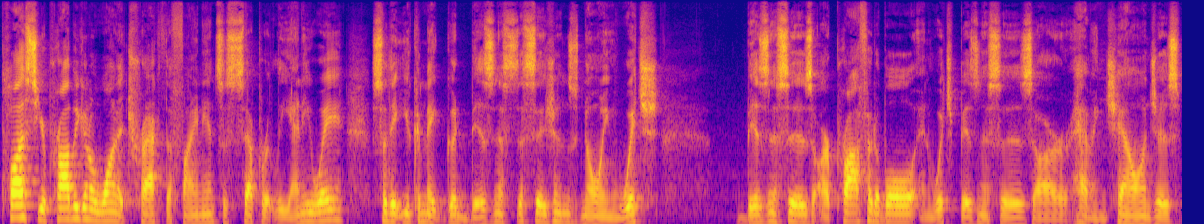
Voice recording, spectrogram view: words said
Plus, you're probably going to want to track the finances separately anyway so that you can make good business decisions knowing which businesses are profitable and which businesses are having challenges.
